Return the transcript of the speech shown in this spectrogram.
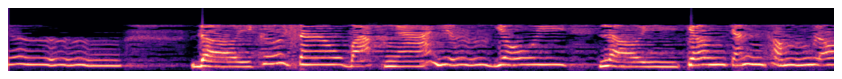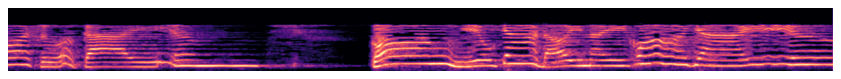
ừ, đời cứ sao bạc ngã như vôi, lời chân chánh không lo sửa cài ừ. con nhiều cha đời này khó ừ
